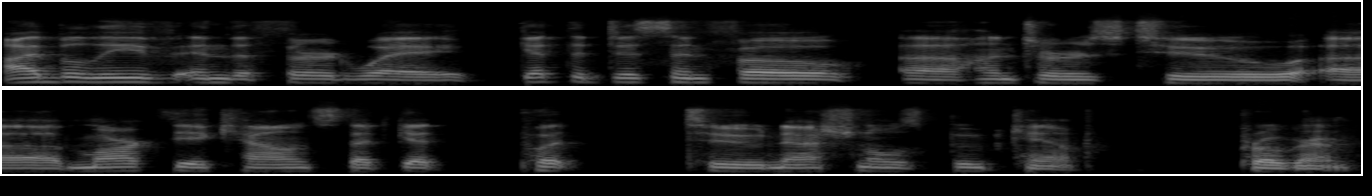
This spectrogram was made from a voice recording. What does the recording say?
I believe in the third way. Get the disinfo uh, hunters to uh, mark the accounts that get put to Nationals boot camp program.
